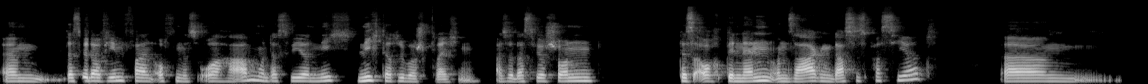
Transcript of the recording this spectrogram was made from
ähm, dass wir da auf jeden Fall ein offenes Ohr haben und dass wir nicht, nicht darüber sprechen. Also, dass wir schon das auch benennen und sagen, dass es passiert. Ähm,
